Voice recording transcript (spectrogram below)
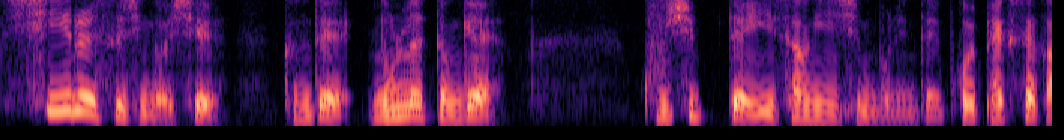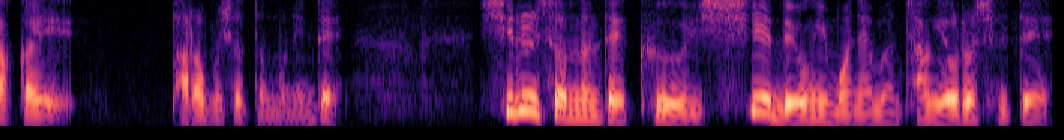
시를 쓰신 거예요 시. 근데 놀랬던 게 90대 이상이신 분인데 거의 100세 가까이 바라보셨던 분인데 시를 썼는데 그 시의 내용이 뭐냐면 자기 어렸을 때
